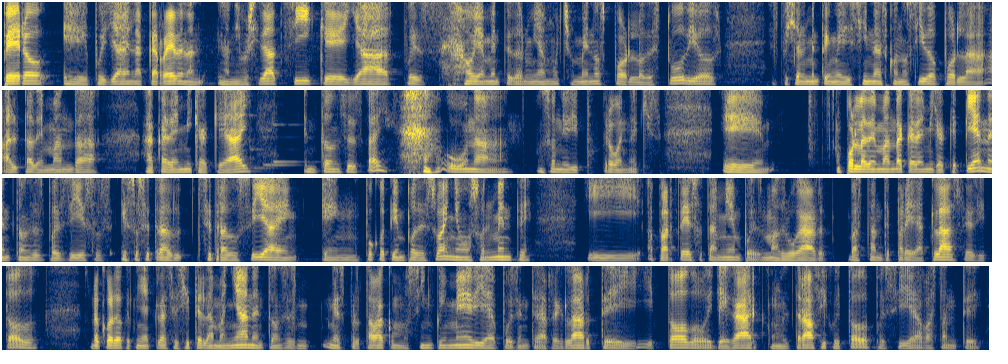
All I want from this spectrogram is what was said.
pero eh, pues ya en la carrera, en la universidad sí que ya pues obviamente dormía mucho menos por los estudios, especialmente en medicina, es conocido por la alta demanda académica que hay. Entonces, ay, hubo una, un sonidito, pero bueno, X. Eh, por la demanda académica que tiene. Entonces, pues sí, eso, eso se, se traducía en, en poco tiempo de sueño usualmente. Y aparte de eso también, pues madrugar bastante para ir a clases y todo. Recuerdo que tenía clase 7 de la mañana, entonces me despertaba como 5 y media, pues entre arreglarte y, todo, y llegar con el tráfico y todo, pues sí, era bastante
